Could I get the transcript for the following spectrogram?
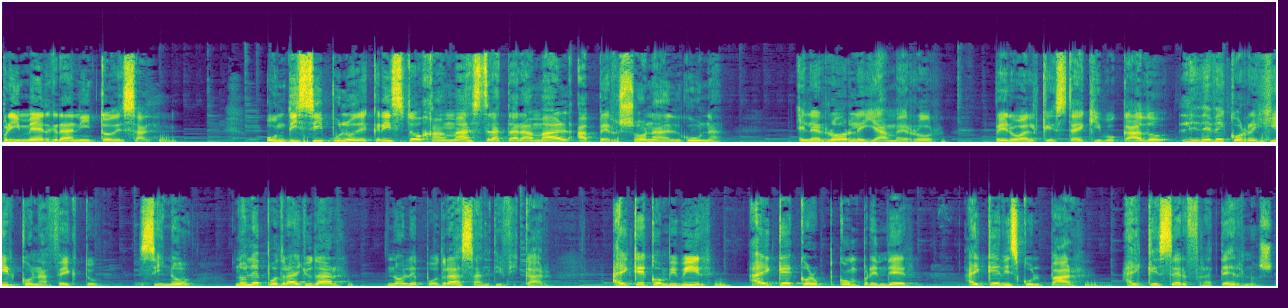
primer granito de sal. Un discípulo de Cristo jamás tratará mal a persona alguna. El error le llama error, pero al que está equivocado le debe corregir con afecto. Si no, no le podrá ayudar, no le podrá santificar. Hay que convivir, hay que comprender, hay que disculpar, hay que ser fraternos.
